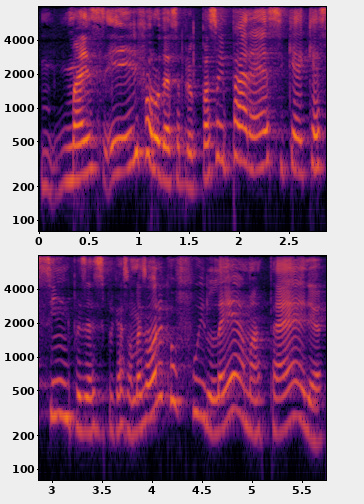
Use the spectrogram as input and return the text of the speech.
Mas ele falou dessa preocupação e parece que é, que é simples essa explicação, mas a hora que eu fui ler a matéria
